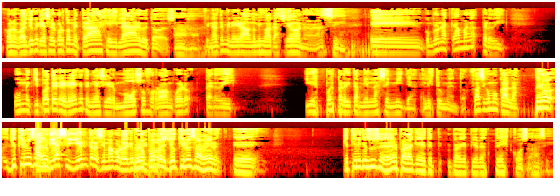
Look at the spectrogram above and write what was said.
Con lo cual yo quería hacer cortometrajes y largo y todo eso. Ajá. Al final terminé grabando mis vacaciones, ¿verdad? Sí. Eh, compré una cámara, perdí. Un equipo de tereré que tenía así hermoso, forrado en cuero, perdí. Y después perdí también la semilla, el instrumento. Fue así como cala. Pero yo quiero saber... Al día siguiente recién me acordé que Pero perdí todo Pope, eso. yo quiero saber... eh, ¿Qué tiene que suceder para que, te- para que pierdas tres cosas así,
